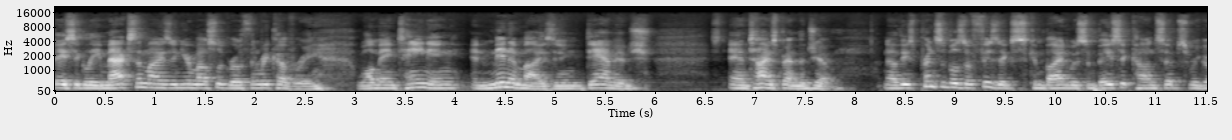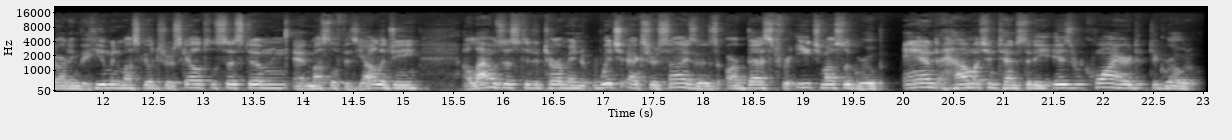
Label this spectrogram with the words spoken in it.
basically maximizing your muscle growth and recovery while maintaining and minimizing damage and time spent in the gym. Now, these principles of physics, combined with some basic concepts regarding the human muscular skeletal system and muscle physiology, allows us to determine which exercises are best for each muscle group and how much intensity is required to grow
